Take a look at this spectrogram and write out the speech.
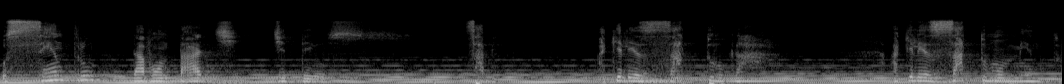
O centro da vontade de Deus. Sabe, aquele exato lugar, aquele exato momento,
